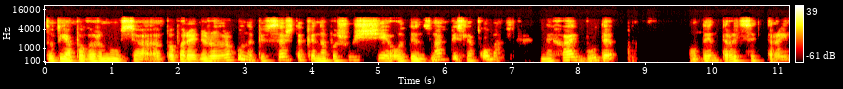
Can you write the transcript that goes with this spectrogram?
Тут я повернуся в е, попередній розрахунок і все ж таки напишу ще один знак після коми. Нехай буде 1,33,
